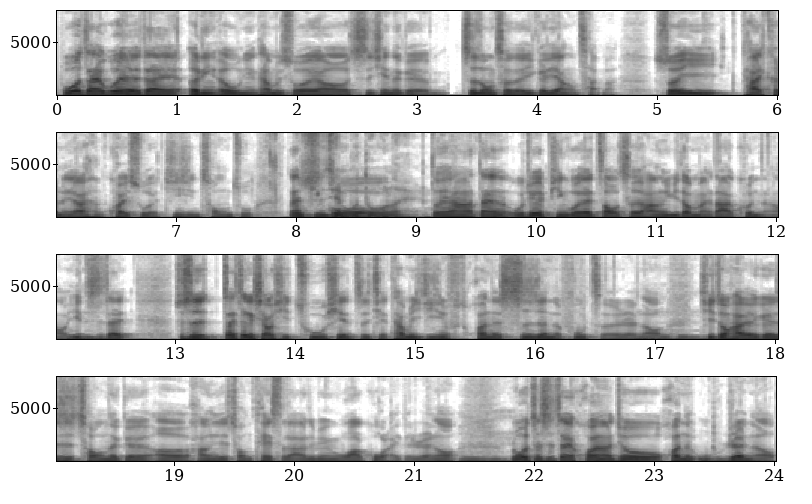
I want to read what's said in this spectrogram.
是，不过在为了在二零二五年，他们说要实现那个自动车的一个量产嘛，所以它可能要很快速的进行重组。但苹果时间不多了、欸，对啊，但我觉得苹果在造车好像遇到蛮大的困难哦，一直在就是在这个消息出现之前，他们已经换了四任的负责人哦，其中还有一个是从那个呃，好像也从 Tesla 这边挖过来的人哦。如果这次再换啊，就换了五任哦。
